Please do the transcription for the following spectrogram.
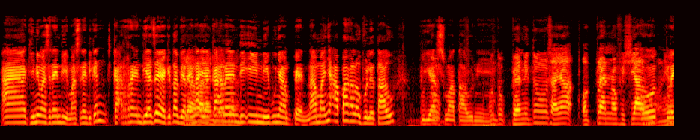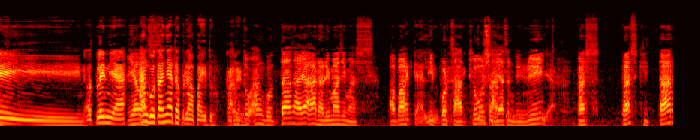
ah gini Mas Randy, Mas Randy kan Kak Randy aja ya kita biar Ya, enak ya. Randy Kak aja. Randy ini punya band. Namanya apa kalau boleh tahu? Biar Untuk- semua tahu nih. untuk band itu saya outplan official Outplane. Outplane ya. Iya, Mas. Anggotanya ada berapa itu, Kak Randy? Untuk anggota saya ada lima sih mas. Apa keyboard satu Keyboard saya satu. sendiri, Iya. bass bass gitar,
